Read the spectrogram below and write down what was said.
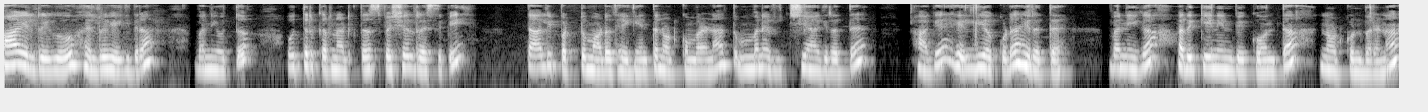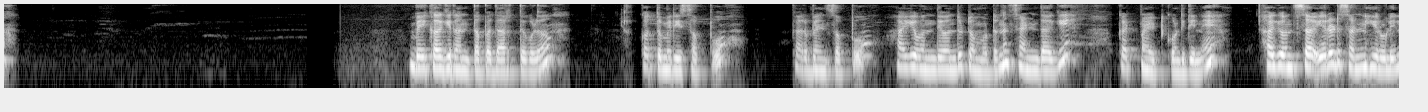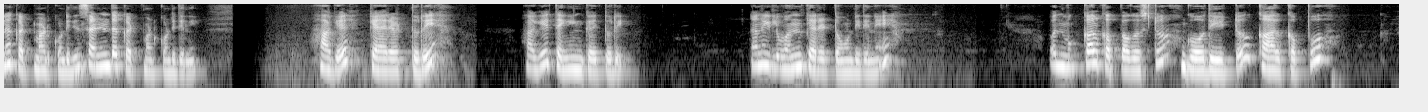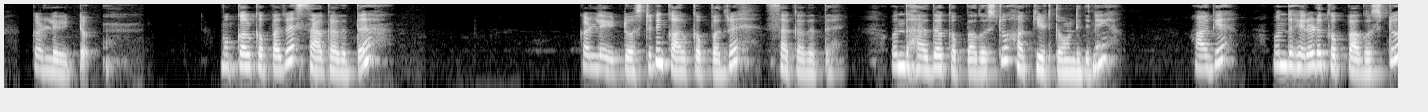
Hi ಎಲ್ರಿಗೂ. ಎಲ್ಲರೂ ಹೇಗಿದ್ದೀರಾ? ಬನ್ನಿ ಇವತ್ತು ಉತ್ತರ ಕರ್ನಾಟಕದ ಸ್ಪೆಷಲ್ ರೆಸಿಪಿ ತಾಲಿಪಟ್ಟು ಮಾಡೋದು ಹೇಗೆ ಅಂತ ನೋಡ್ಕೊಂಬರೋಣ. ತುಂಬಾ ರುಚಿಯಾಗಿರುತ್ತೆ, ಹಾಗೆ ಹೆಲ್ದಿಯಾಗಿ ಕೂಡ ಇರುತ್ತೆ. ಬನ್ನಿ ಈಗ ಅದಕ್ಕೆ ಏನೇನು ಬೇಕು ಅಂತ ನೋಡ್ಕೊಂಡು ಬರೋಣ. ಬೇಕಾಗಿರೋಂಥ ಪದಾರ್ಥಗಳು, ಕೊತ್ತಂಬರಿ ಸೊಪ್ಪು, ಕರ್ಬೇವಿನ ಸೊಪ್ಪು, ಹಾಗೆ ಒಂದೇ ಒಂದು ಟೊಮೊಟೊನ ಸಣ್ಣದಾಗಿ ಕಟ್ ಮಾಡಿ ಇಟ್ಕೊಂಡಿದ್ದೀನಿ. ಹಾಗೆ ಒಂದು ಸ, ಎರಡು ಸಣ್ಣ ಈರುಳ್ಳಿನ ಕಟ್ ಮಾಡ್ಕೊಂಡಿದ್ದೀನಿ. ಸಣ್ಣದಾಗಿ ಕಟ್ ಮಾಡ್ಕೊಂಡಿದ್ದೀನಿ. ಹಾಗೆ ಕ್ಯಾರೆಟ್ ತುರಿ, ಹಾಗೆ ತೆಂಗಿನಕಾಯಿ ತುರಿ. ನಾನು ಇಲ್ಲಿ ಒಂದು ಕ್ಯಾರೆಟ್ ತೊಗೊಂಡಿದ್ದೀನಿ. ಒಂದು ಮುಕ್ಕಾಲು ಕಪ್ ಆಗೋಷ್ಟು ಗೋಧಿ ಹಿಟ್ಟು, ಕಾಲು ಕಪ್ಪು ಕಡಲೆ ಹಿಟ್ಟು. ಮುಕ್ಕಾಲು ಕಪ್ ಆದರೆ ಸಾಕಾಗುತ್ತೆ. ಕಡಲೆ ಹಿಟ್ಟು ಅಷ್ಟೇ ಕಾಲು ಕಪ್ ಆದರೆ ಸಾಕಾಗುತ್ತೆ. ಒಂದು ಅರ್ಧ ಕಪ್ ಆಗೋಷ್ಟು ಅಕ್ಕಿ ಹಿಟ್ಟು ತೊಗೊಂಡಿದ್ದೀನಿ. ಹಾಗೆ ಒಂದು ಎರಡು ಕಪ್ ಆಗೋಷ್ಟು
